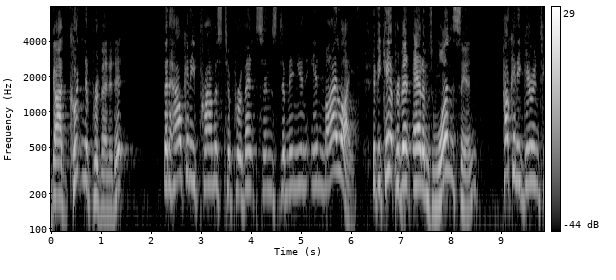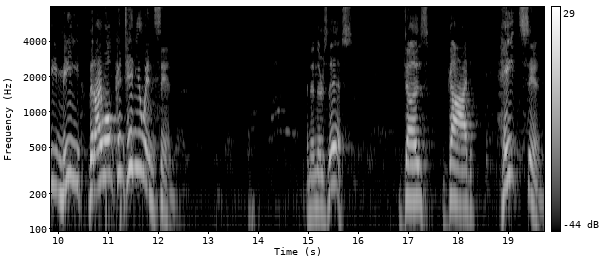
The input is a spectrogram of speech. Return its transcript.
God couldn't have prevented it, then how can he promise to prevent sin's dominion in my life? If he can't prevent Adam's one sin, how can he guarantee me that I won't continue in sin? And then there's this Does God hate sin?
